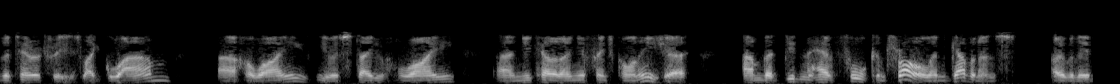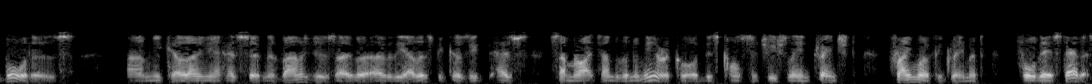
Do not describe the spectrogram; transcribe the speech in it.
the territories like Guam, uh, Hawaii, U.S. state of Hawaii, uh, New Caledonia, French Polynesia, um, that didn't have full control and governance over their borders. Um, New Caledonia has certain advantages over, over the others because it has some rights under the Noumea Accord, this constitutionally entrenched framework agreement for their status,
